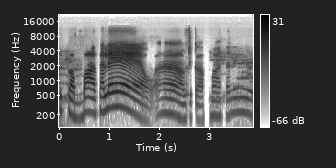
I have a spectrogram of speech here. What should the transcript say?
จะกลับบ้านซะแล้ว อ้าว จะกลับบ้านซะแล้ว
